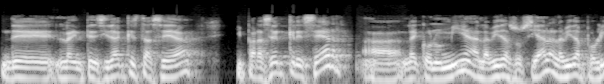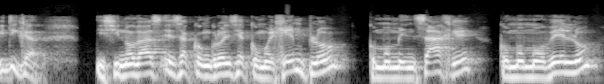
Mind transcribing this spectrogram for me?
de la intensidad que ésta sea y para hacer crecer a la economía, a la vida social, a la vida política. Y si no das esa congruencia como ejemplo, como mensaje, como modelo,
